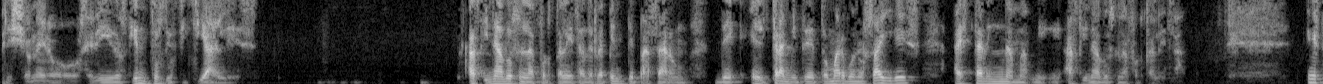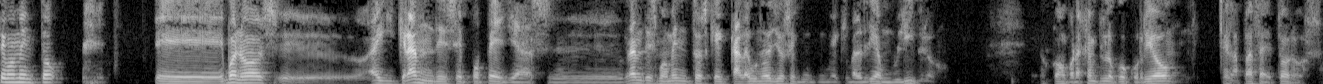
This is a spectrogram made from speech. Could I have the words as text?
prisioneros heridos, cientos de oficiales hacinados en la fortaleza. De repente pasaron del el trámite de tomar Buenos Aires a estar en una, en la fortaleza. En este momento, eh, bueno, eh, hay grandes epopeyas, eh, grandes momentos que cada uno de ellos equivaldría a un libro. Como por ejemplo lo que ocurrió en la Plaza de Toros.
